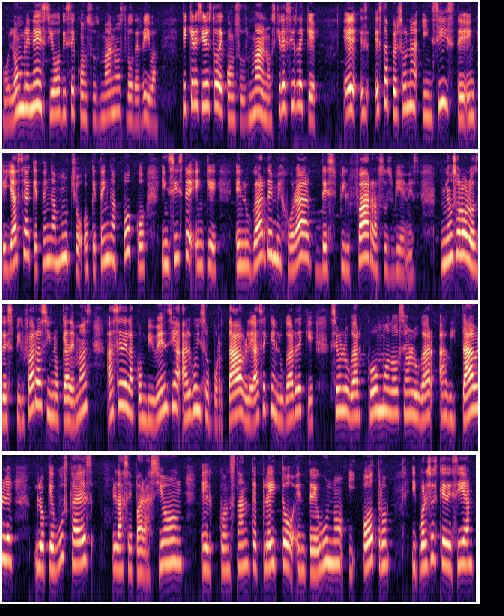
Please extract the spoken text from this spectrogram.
o el hombre necio dice con sus manos lo derriba. ¿Qué quiere decir esto de con sus manos? Quiere decir de que esta persona insiste en que ya sea que tenga mucho o que tenga poco, insiste en que en lugar de mejorar, despilfarra sus bienes. no solo los despilfarra, sino que además hace de la convivencia algo insoportable, hace que en lugar de que sea un lugar cómodo, sea un lugar habitable, lo que busca es la separación, el constante pleito entre uno y otro. Y por eso es que decía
